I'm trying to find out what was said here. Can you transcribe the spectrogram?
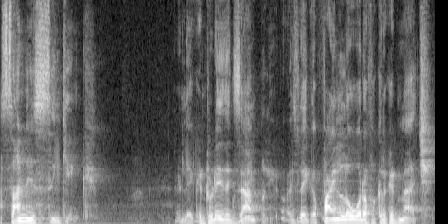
sun is sinking. Like in today's example, you know, it's like a final over of a cricket match.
